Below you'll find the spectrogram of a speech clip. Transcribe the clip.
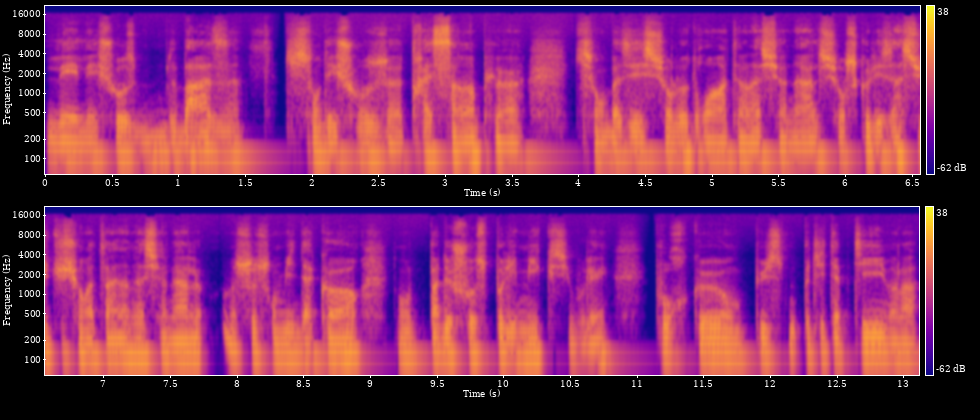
les, choses de base, qui sont des choses très simples, qui sont basées sur le droit international, sur ce que les institutions internationales se sont mis d'accord. Donc pas de choses polémiques, si vous voulez, pour qu'on puisse petit à petit voilà,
